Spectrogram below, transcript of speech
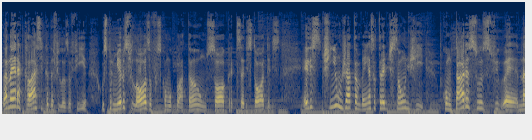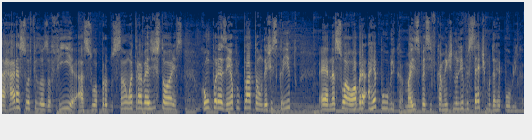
Lá na era clássica da filosofia, os primeiros filósofos como Platão, Sócrates, Aristóteles, eles tinham já também essa tradição de contar as suas, é, narrar a sua filosofia, a sua produção através de histórias, como por exemplo Platão deixa escrito é, na sua obra A República, mais especificamente no livro sétimo da República,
